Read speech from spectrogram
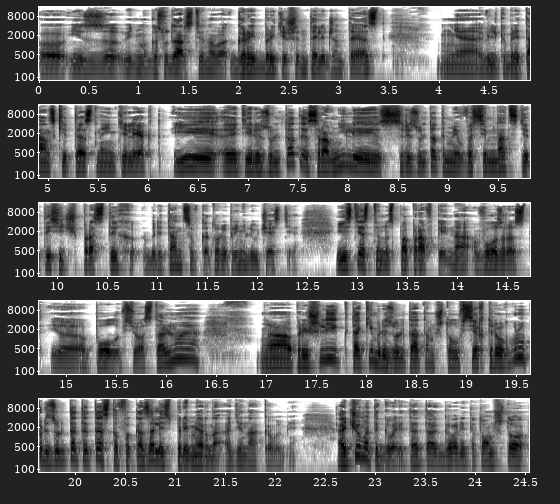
э, из, видимо, государственного Great British Intelligent Test, э, великобританский тест на интеллект. И эти результаты сравнили с результатами 18 тысяч простых британцев, которые приняли участие. Естественно, с поправкой на возраст, пол и все остальное пришли к таким результатам, что у всех трех групп результаты тестов оказались примерно одинаковыми. О чем это говорит? Это говорит о том, что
